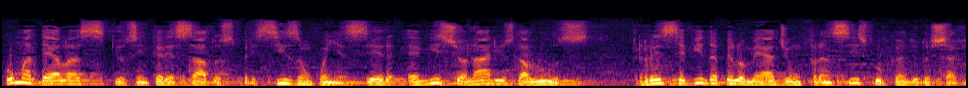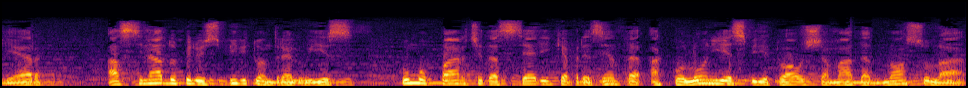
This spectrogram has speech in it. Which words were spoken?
Uma delas, que os interessados precisam conhecer, é Missionários da Luz, recebida pelo médium Francisco Cândido Xavier, assinado pelo espírito André Luiz, como parte da série que apresenta a colônia espiritual chamada Nosso Lar.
